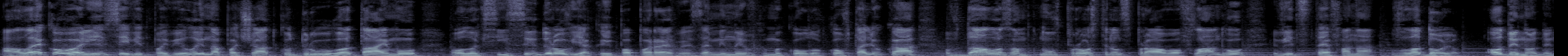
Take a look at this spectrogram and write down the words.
Але ковалівці відповіли на початку другого тайму. Олексій Сидоров, який по замінив Миколу Ковталюка, вдало замкнув простріл з правого флангу від Стефана Владою. 1-1.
